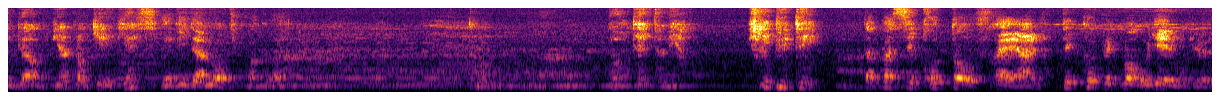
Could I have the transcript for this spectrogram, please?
Les gars ont bien planqué les pièces Évidemment, tu crois quoi? Je l'ai buté. T'as passé trop de temps au frais, Al. T'es complètement rouillé, mon vieux.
